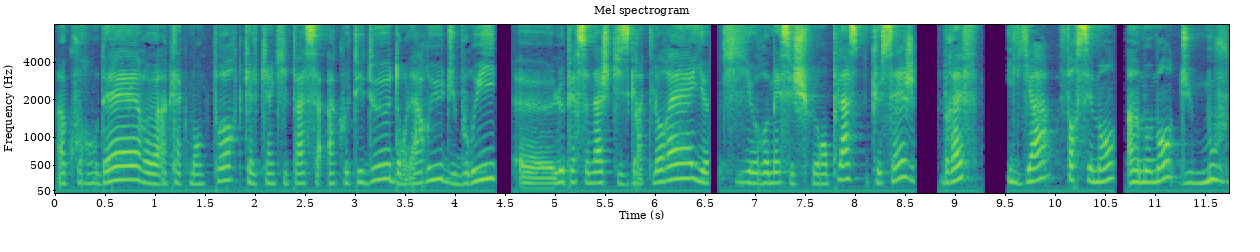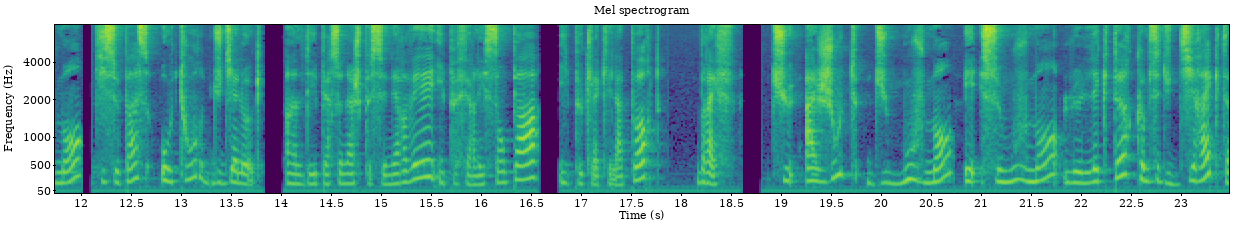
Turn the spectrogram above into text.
un courant d'air, euh, un claquement de porte, quelqu'un qui passe à côté d'eux, dans la rue, du bruit, le personnage qui se gratte l'oreille, qui remet ses cheveux en place, que sais-je. Bref, il y a forcément un moment du mouvement qui se passe autour du dialogue. Un des personnages peut s'énerver, il peut faire les 100 pas, il peut claquer la porte. Bref, tu ajoutes du mouvement et ce mouvement, le lecteur, comme c'est du direct,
